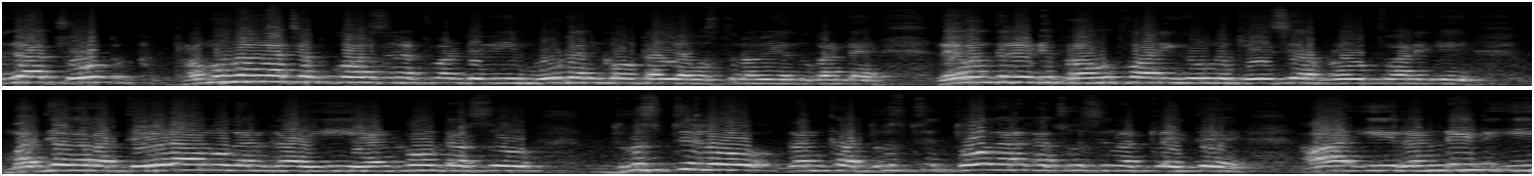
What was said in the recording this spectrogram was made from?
గా చోటు ప్రముఖంగా చెప్పుకోవాల్సినటువంటివి మూడు ఎన్కౌంటర్లే వస్తున్నవి. ఎందుకంటే రేవంత్ రెడ్డి ప్రభుత్వానికి ఉన్న కేసీఆర్ ప్రభుత్వానికి మధ్య గల తేడాను గనక ఈ ఎన్కౌంటర్స్ దృష్టిలో గనక దృష్టితో గనక చూసినట్లయితే ఆ ఈ రెండింటి ఈ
